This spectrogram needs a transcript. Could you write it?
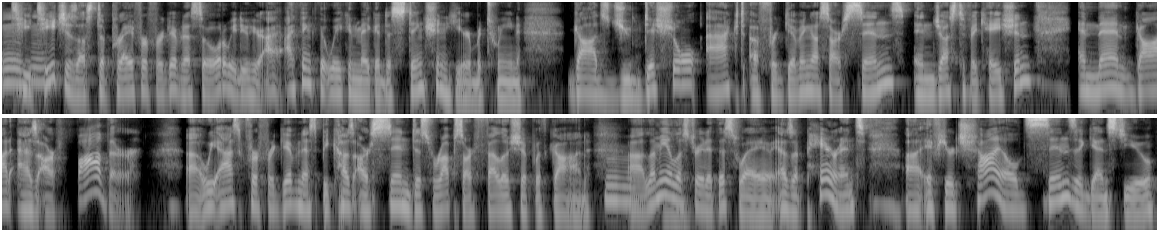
he Mhm. teaches us to pray for forgiveness. So what do we do here? I, I think that we can make a distinction here between God's judicial act of forgiving us our sins in justification, and then God as our Father. Uh, we ask for forgiveness because our sin disrupts our fellowship with God. Uh, let me illustrate it this way. As a parent, uh, if your child sins against you,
